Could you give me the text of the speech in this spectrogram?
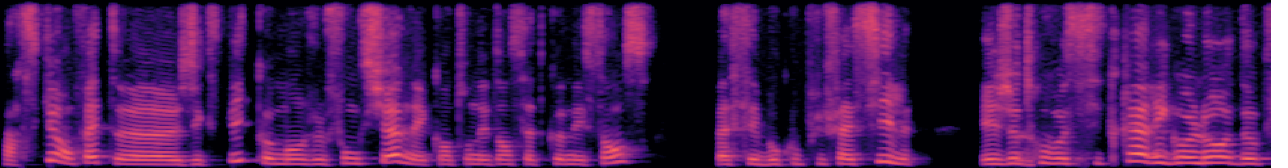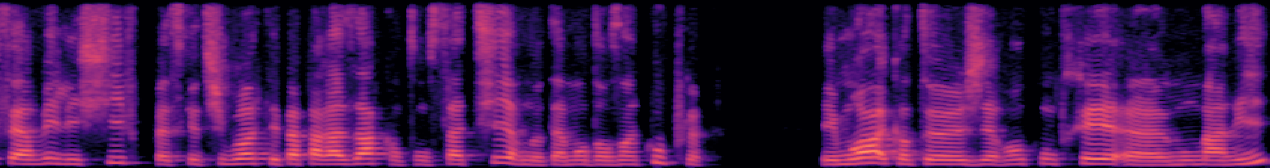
Parce que, en fait, euh, j'explique comment je fonctionne et quand on est dans cette connaissance, bah, c'est beaucoup plus facile. Et je trouve aussi très rigolo d'observer les chiffres parce que tu vois, c'est pas par hasard quand on s'attire, notamment dans un couple. Et moi, quand euh, j'ai rencontré euh, mon mari,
